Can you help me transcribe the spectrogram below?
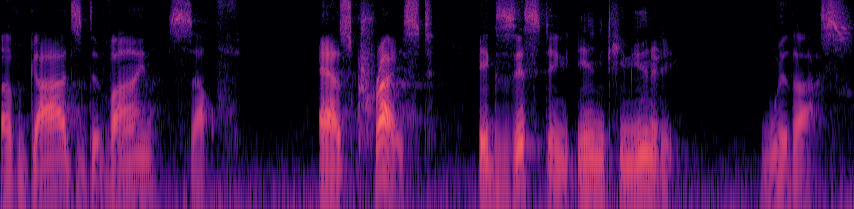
of God's divine self as Christ existing in community with us.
